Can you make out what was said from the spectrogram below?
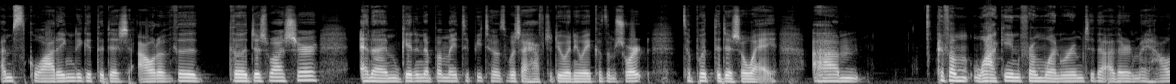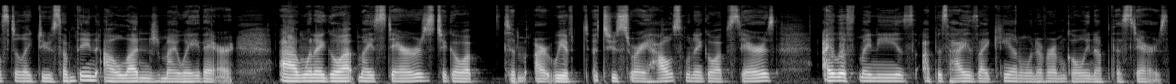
I'm squatting to get the dish out of the the dishwasher and I'm getting up on my tippy toes, which I have to do anyway because I'm short, to put the dish away. Um, if I'm walking from one room to the other in my house to like do something, I'll lunge my way there. Uh, when I go up my stairs to go up to our, we have a two story house. When I go upstairs, I lift my knees up as high as I can whenever I'm going up the stairs.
